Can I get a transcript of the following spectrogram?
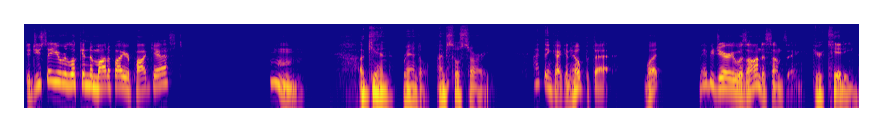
did you say you were looking to modify your podcast? Hmm, Again, Randall, I'm so sorry. I think I can help with that. What? Maybe Jerry was onto something. You're kidding.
